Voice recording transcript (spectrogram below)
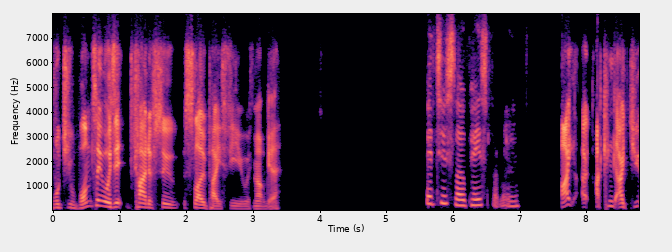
Would you want to, or is it kind of so slow paced for you with Metal Gear? Bit too slow paced for me. I, I, I can I do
